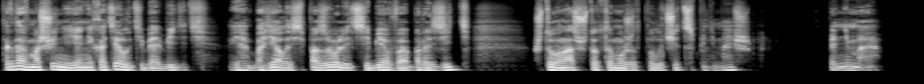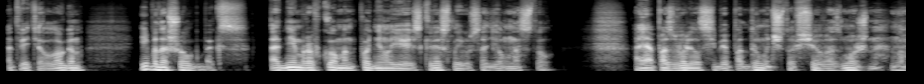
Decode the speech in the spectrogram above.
Тогда в машине я не хотела тебя обидеть. Я боялась позволить себе вообразить, что у нас что-то может получиться, понимаешь? Понимаю, ответил Логан и подошел к Бэкс. Одним рывком он поднял ее из кресла и усадил на стол. А я позволил себе подумать, что все возможно, но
